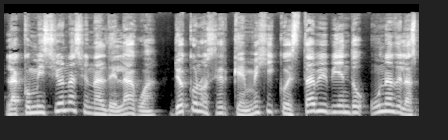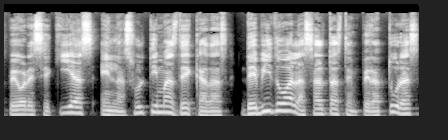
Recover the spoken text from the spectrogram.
La Comisión Nacional del Agua dio a conocer que México está viviendo una de las peores sequías en las últimas décadas debido a las altas temperaturas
